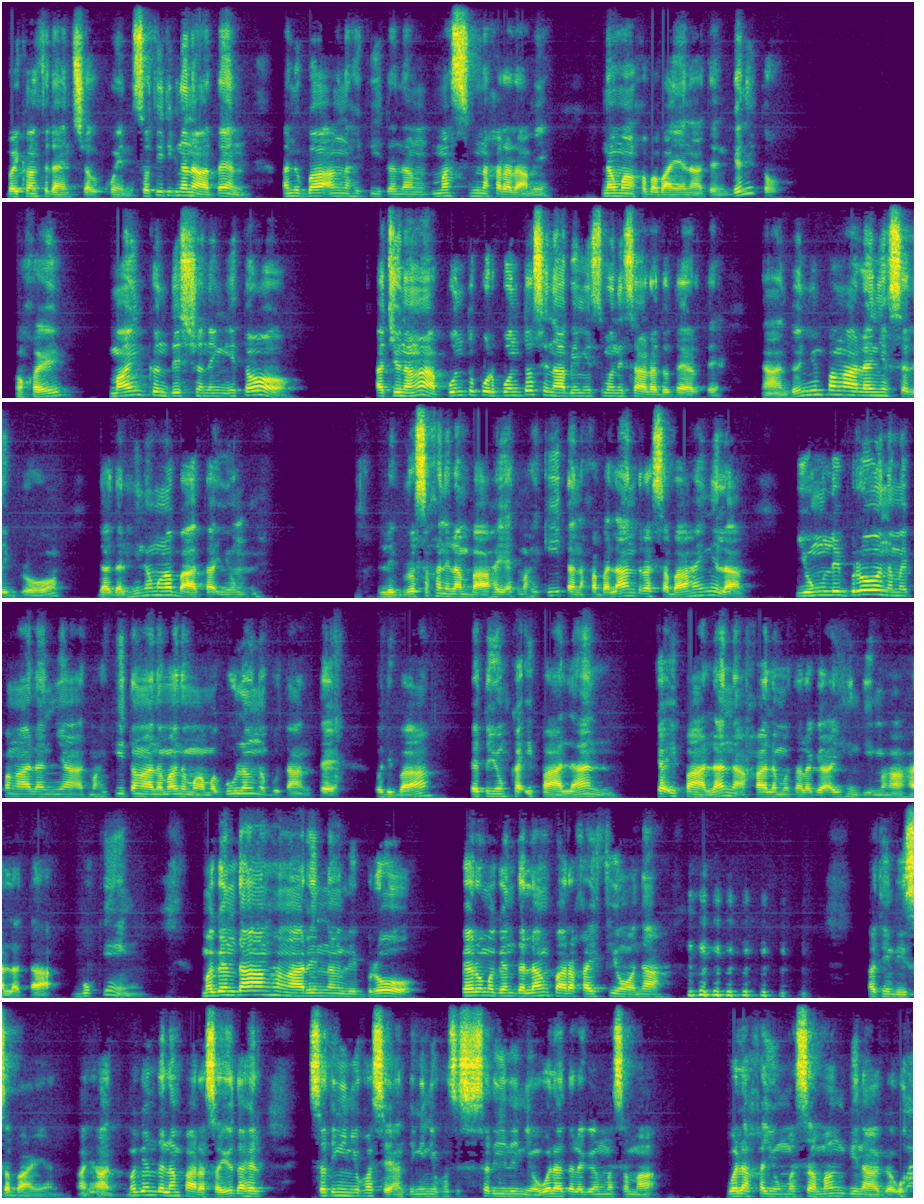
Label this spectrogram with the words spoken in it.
by Confidential Queen. So titignan natin, ano ba ang nakikita ng mas nakararami ng mga kababayan natin? Ganito. Okay? Mind conditioning ito. At yun na nga, punto por punto, sinabi mismo ni Sara Duterte na andun yung pangalan niya sa libro, dadalhin ng mga bata yung libro sa kanilang bahay at makikita nakabalandra sa bahay nila yung libro na may pangalan niya at makikita nga naman ng mga magulang na butante. O di ba? Ito yung kaipalan. Kaipalan na akala mo talaga ay hindi mahahalata. Booking. Maganda ang hangarin ng libro, pero maganda lang para kay Fiona. at hindi sa bayan. Ayan, maganda lang para sa'yo dahil sa tingin nyo kasi, ang tingin nyo kasi sa sarili nyo, wala talagang masama, wala kayong masamang ginagawa.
